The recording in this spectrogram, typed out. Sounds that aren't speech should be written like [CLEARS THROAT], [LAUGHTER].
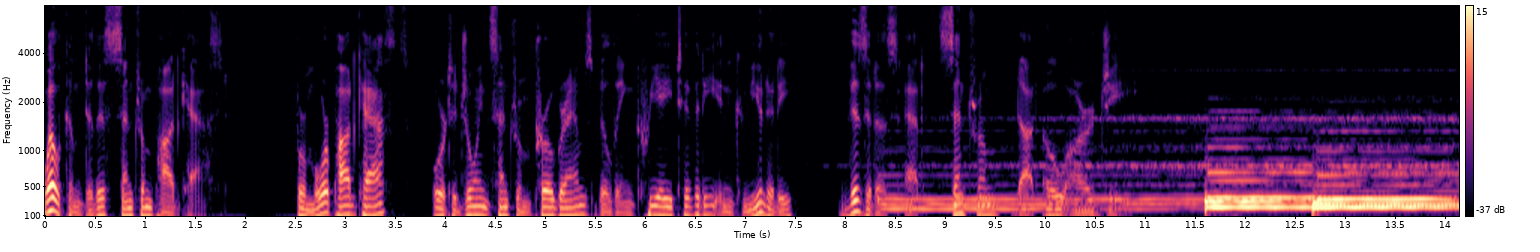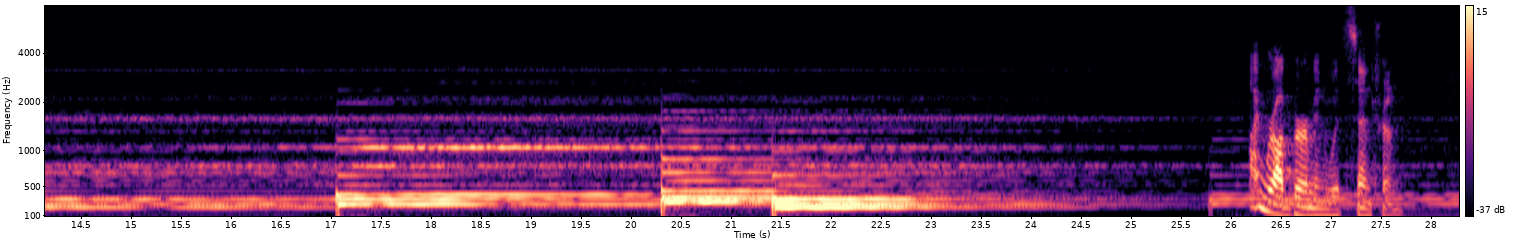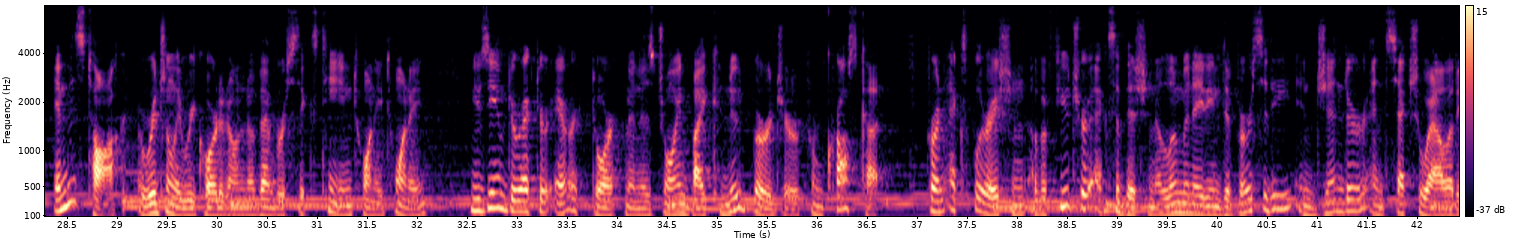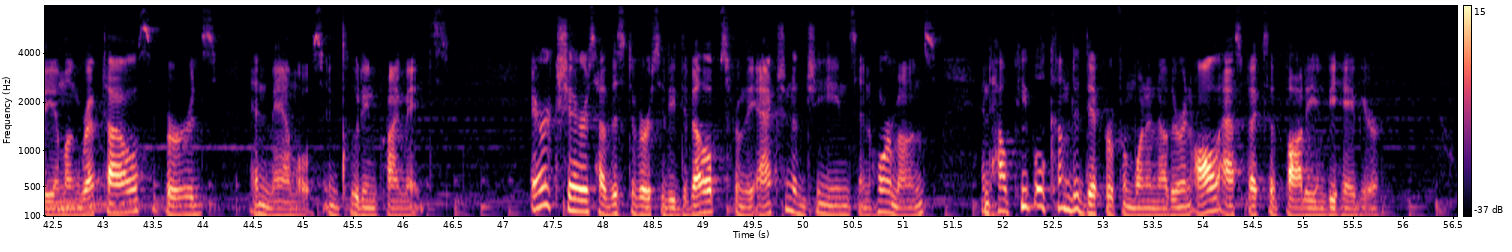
Welcome to this Centrum podcast. For more podcasts or to join Centrum programs building creativity in community, visit us at centrum.org. I'm Rob Berman with Centrum. In this talk, originally recorded on November 16, 2020, Museum Director Eric Dorfman is joined by Knute Berger from Crosscut for an exploration of a future exhibition illuminating diversity in gender and sexuality among reptiles, birds, and mammals, including primates. Eric shares how this diversity develops from the action of genes and hormones, and how people come to differ from one another in all aspects of body and behavior.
